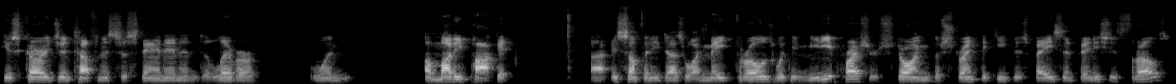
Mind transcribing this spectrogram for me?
His courage and toughness to stand in and deliver when a muddy pocket uh, is something he does well. He made throws with immediate pressure, showing the strength to keep his pace and finish his throws.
